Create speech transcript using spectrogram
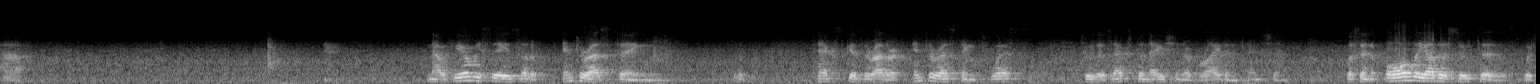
path. Now here we see sort of interesting, the text gives a rather interesting twist to this explanation of right intention in all the other suttas which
